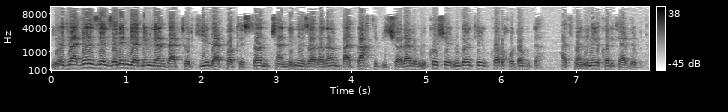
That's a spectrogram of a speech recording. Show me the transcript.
یا مردم زلزله میاد نمی‌دونم در ترکیه در پاکستان چندین هزار آدم بدبخت بیچاره رو می‌کشه. میگن که کار خدا بوده. حتما اینا یه کاری کرده بودن.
